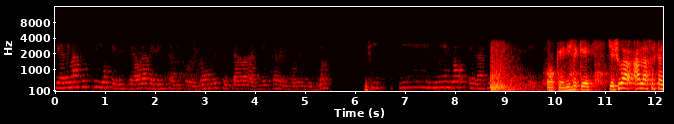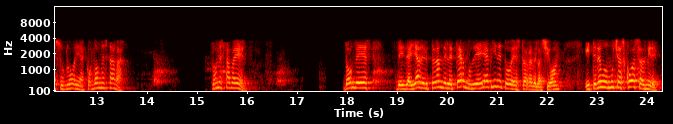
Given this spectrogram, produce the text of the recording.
Y además os digo que desde ahora veréis al Hijo del Hombre sentado a la diestra del poder de Dios y, y viniendo en las nubes del cielo. Ok, dice que Yeshua habla acerca de su gloria. ¿Dónde estaba? ¿Dónde estaba Él? ¿Dónde es? Desde allá del plan del Eterno, de allá viene toda esta revelación. Y tenemos muchas cosas, mire,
